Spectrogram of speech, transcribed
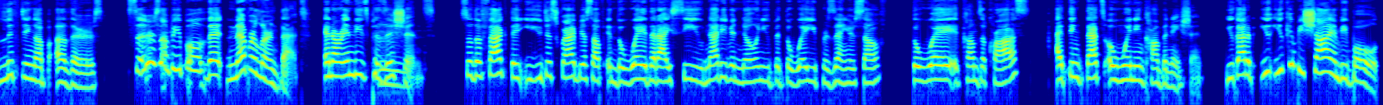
lifting up others. So there's some people that never learned that and are in these positions. So the fact that you you describe yourself in the way that I see you, not even knowing you, but the way you present yourself, the way it comes across, I think that's a winning combination. You gotta you you can be shy and be bold.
